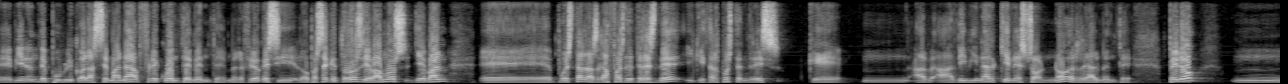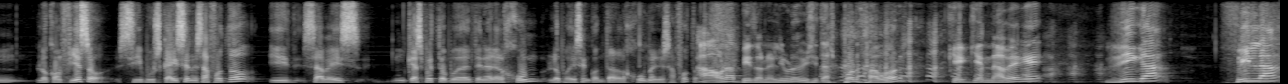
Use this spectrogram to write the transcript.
eh, vienen de público a la semana frecuentemente. Me refiero que sí, lo que pasa es que todos llevamos, llevan eh, puestas las gafas de 3D y quizás pues tendréis que mm, adivinar quiénes son, ¿no? Realmente. Pero mm, lo confieso, si buscáis en esa foto y sabéis qué aspecto puede tener el Hum, lo podéis encontrar el Hum en esa foto. Ahora pido en el libro de visitas, por favor, que quien navegue diga fila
